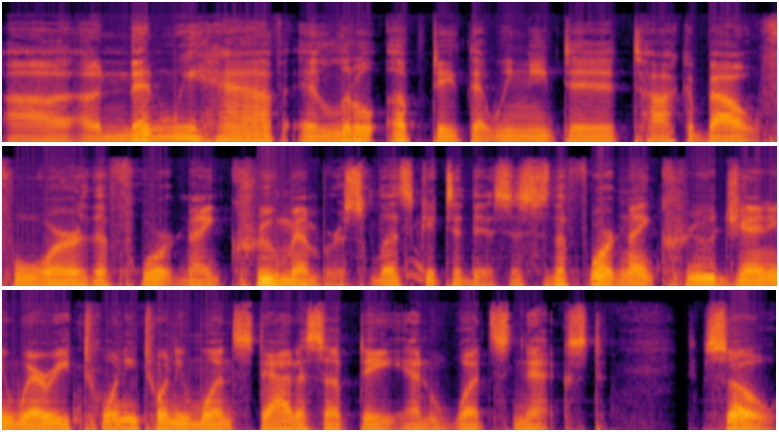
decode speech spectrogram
Uh, and then we have a little update that we need to talk about for the Fortnite crew members. So let's get to this. This is the Fortnite crew January 2021 status update and what's next. So,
